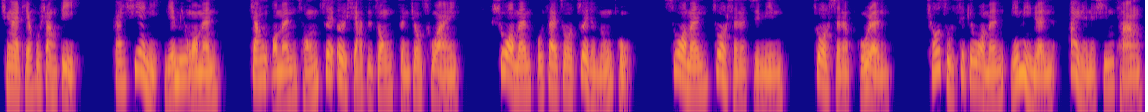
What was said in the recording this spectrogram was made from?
亲爱天父上帝，感谢你怜悯我们，将我们从罪恶匣子中拯救出来，使我们不再做罪的奴仆。使我们做神的子民，做神的仆人，求主赐给我们怜悯人、爱人的心肠，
